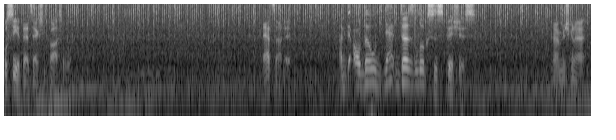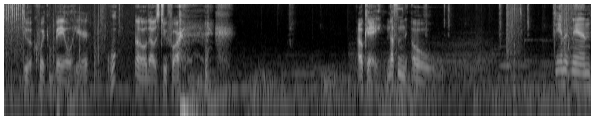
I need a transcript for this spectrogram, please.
We'll see if that's actually possible. That's not it. Although, that does look suspicious. I'm just gonna do a quick bail here. Oh, that was too far. okay, nothing... Oh. Damn it, man.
